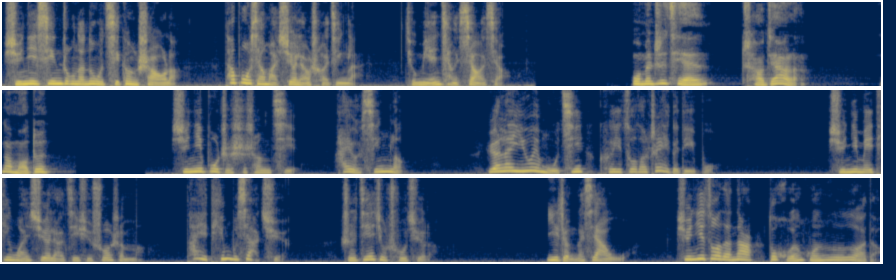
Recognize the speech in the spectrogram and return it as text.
许妮心中的怒气更烧了，她不想把薛了扯进来，就勉强笑笑。我们之前吵架了，闹矛盾。许妮不只是生气，还有心冷。原来一位母亲可以做到这个地步。许妮没听完薛了继续说什么，她也听不下去，直接就出去了。一整个下午，许妮坐在那儿都浑浑噩噩的。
